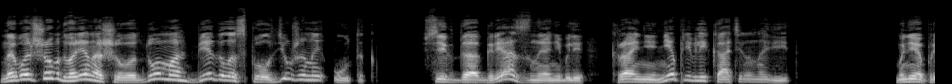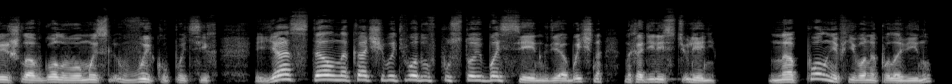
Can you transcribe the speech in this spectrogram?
На большом дворе нашего дома бегало с полдюжины уток. Всегда грязные они были крайне непривлекательны на вид. Мне пришла в голову мысль выкупать их. Я стал накачивать воду в пустой бассейн, где обычно находились тюлени. Наполнив его наполовину,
